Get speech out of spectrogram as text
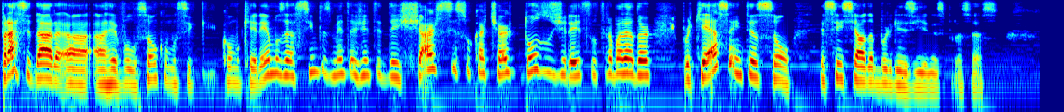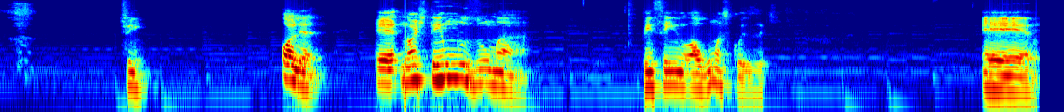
para se dar a, a, revolução como, se, como queremos, é simplesmente a gente deixar se sucatear todos os direitos do trabalhador, porque essa é a intenção essencial da burguesia nesse processo. Sim. Olha, é, nós temos uma. Pensei em algumas coisas aqui. É...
